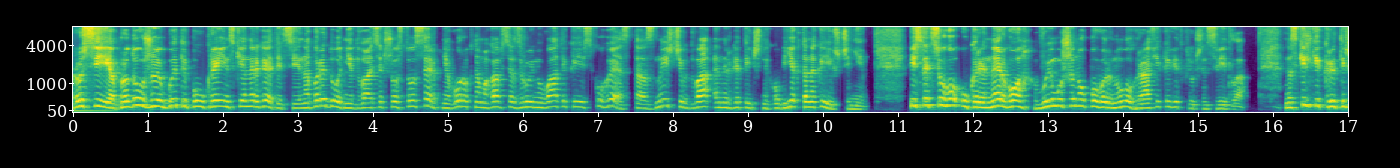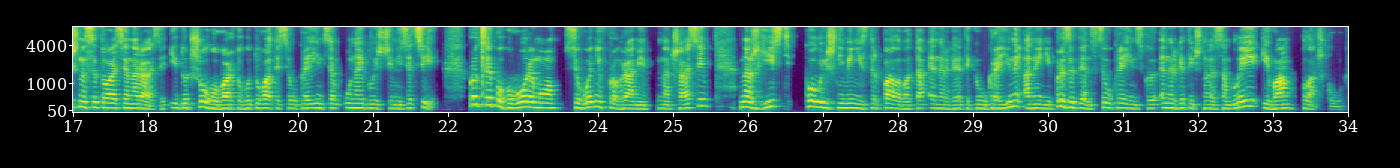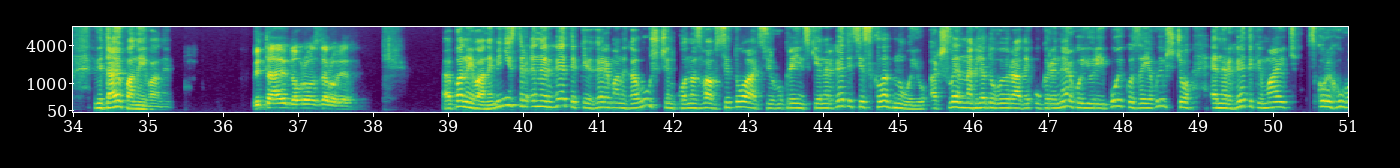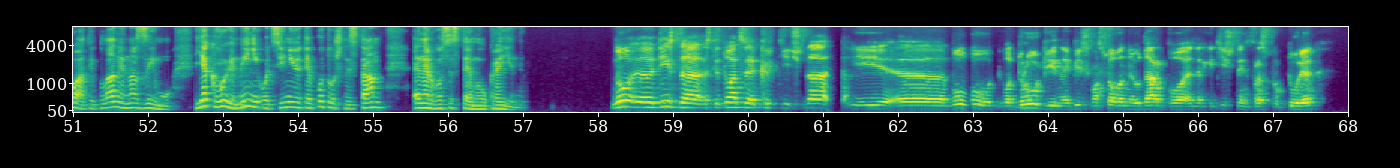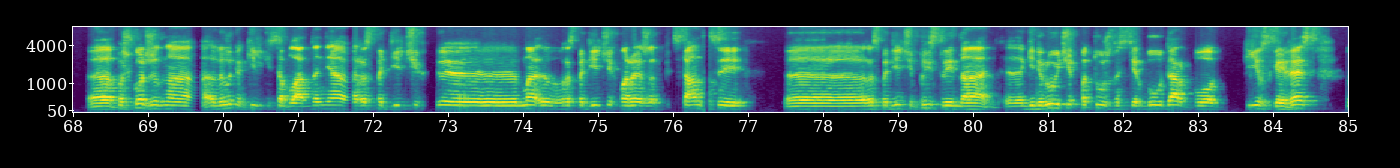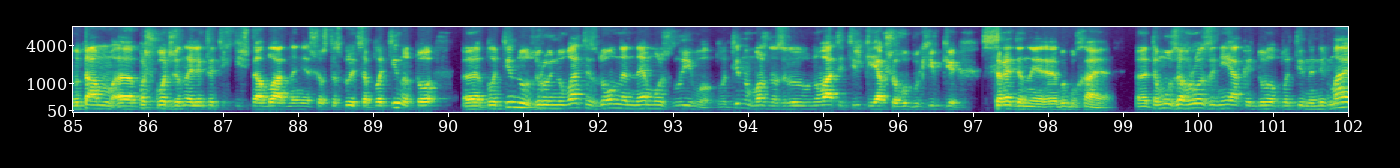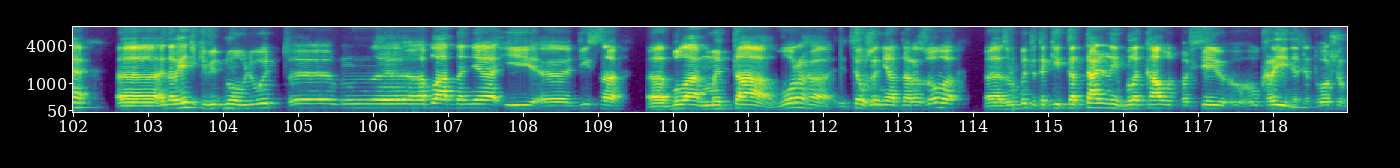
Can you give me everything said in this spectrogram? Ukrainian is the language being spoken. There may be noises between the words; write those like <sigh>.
Росія продовжує бити по українській енергетиці. Напередодні, 26 серпня, ворог намагався зруйнувати Київську ГЕС та знищив два енергетичних об'єкта на Київщині. Після цього Укренерго вимушено повернуло графіки відключень світла. Наскільки критична ситуація наразі і до чого варто готуватися українцям у найближчі місяці? Про це поговоримо сьогодні в програмі на часі. Наш гість колишній міністр палива та енергетики України, а нині президент Всеукраїнської енергетичної асамблеї Іван Плашков. Вітаю, пане Іване. Вітаю, доброго здоров'я. Е, Пане Іване, міністр енергетики Герман Галущенко назвав ситуацію в українській енергетиці складною. А член наглядової ради Укренерго Юрій Бойко заявив, що енергетики мають скоригувати плани на зиму. Як ви нині оцінюєте поточний стан енергосистеми України? Ну, е, дійсно, ситуація критична, і е, був от, другий найбільш масований удар по енергетичній інфраструктурі. Е, пошкоджена велика кількість обладнання розподільчих е, розподільчих мережах, підстанцій, е, розподільчі пристрої на генеруючих потужностях. Був удар по Київській ГЕС. Ну там пошкоджене електротехнічне обладнання. Що стосується плотіну, то е, плотіну зруйнувати зовне неможливо. Плотіну можна зруйнувати тільки якщо вибухівки зсередини е, вибухає. Е, тому загрози ніякої до плотини немає. Енергетики відновлюють обладнання, і дійсно була мета ворога, і це вже неодноразово зробити такий тотальний блекаут по всій Україні для того, щоб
